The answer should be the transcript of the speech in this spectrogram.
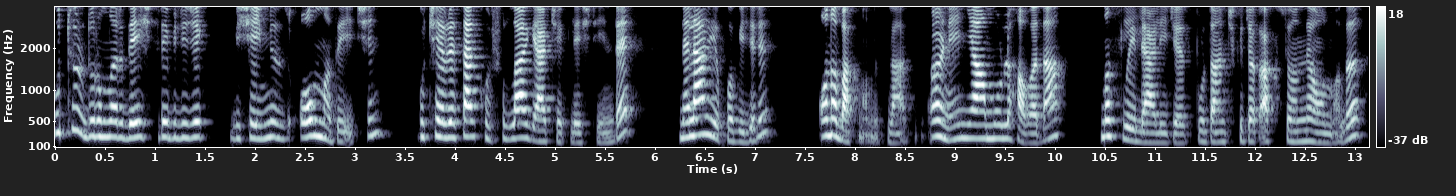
Bu tür durumları değiştirebilecek bir şeyimiz olmadığı için bu çevresel koşullar gerçekleştiğinde neler yapabiliriz? Ona bakmamız lazım. Örneğin yağmurlu havada nasıl ilerleyeceğiz? Buradan çıkacak aksiyon ne olmalı?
